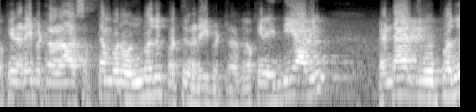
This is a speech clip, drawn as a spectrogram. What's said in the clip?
ஓகே நடைபெற்ற நாள் செப்டம்பர் ஒன்பது பத்து நடைபெற்றது. ஓகே இந்தியாவின் ரெண்டாயிரத்தி முப்பது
